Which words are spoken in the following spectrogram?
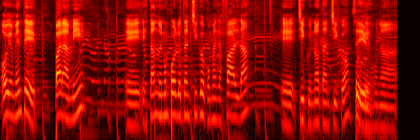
obviamente, para mí, eh, estando en un pueblo tan chico como es La Falda, eh, chico y no tan chico, Sí. porque es una,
